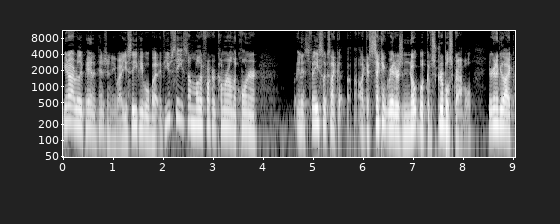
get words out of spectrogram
you're not really paying attention to anybody. You see people, but if you see some motherfucker come around the corner and his face looks like a like a second grader's notebook of scribble scrabble, you're gonna be like,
